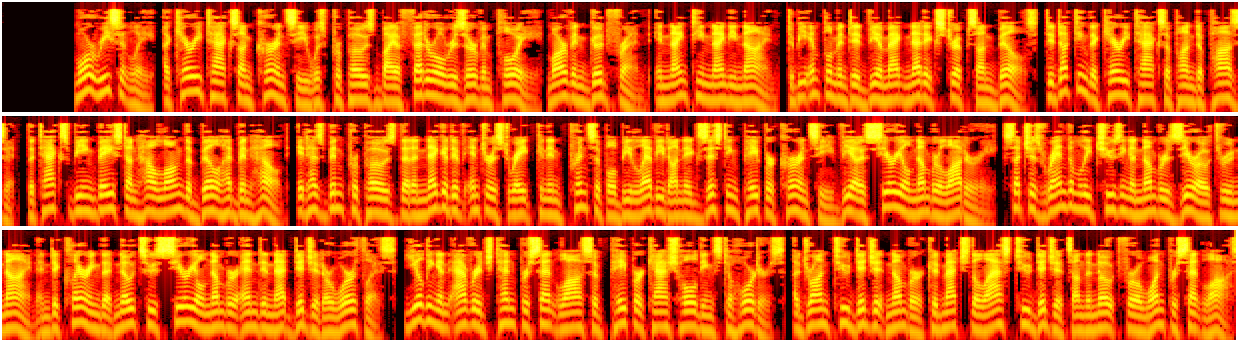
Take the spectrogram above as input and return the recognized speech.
More recently, a carry tax on currency was proposed by a Federal Reserve employee Marvin Goodfriend in 1999, to be implemented via magnetic strips on bills, deducting the carry tax upon deposit, the tax being based on how long the bill had been held. It has been proposed that a negative interest rate can in principle be levied on existing paper currency via a serial number lottery, such as randomly choosing a number 0 through 9 and declaring that notes whose serial number end in that digit are worthless, yielding an average 10% loss of paper cash holdings to hoarders, a drawn two-digit number could match the last two digits on the note for a 1% loss.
